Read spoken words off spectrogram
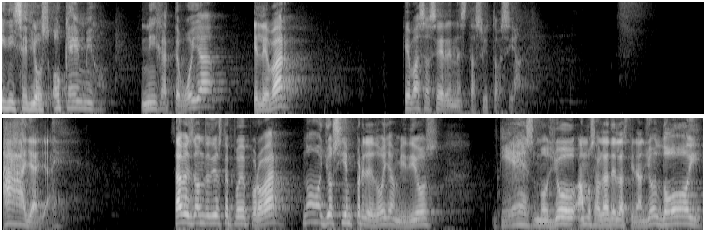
Y dice Dios, ok, mijo, mi hija, te voy a elevar. ¿Qué vas a hacer en esta situación? Ay, ay, ay. ¿Sabes dónde Dios te puede probar? No, yo siempre le doy a mi Dios diezmos. Yo, vamos a hablar de las finanzas, yo doy.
